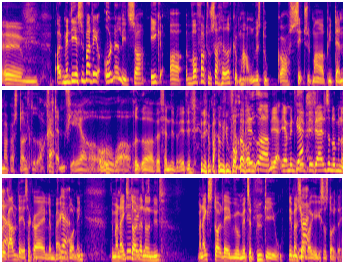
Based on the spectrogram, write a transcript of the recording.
øhm, og, men det, jeg synes bare, det er underligt så, ikke? Og hvorfor du så hader København, hvis du går sindssygt meget op i Danmark og stolthed og Christian den 4. og, oh, og ridder, og hvad fanden det nu er. Det, det er bare min fordom. Ja, ja, men Ja. Det, det, det, er altid noget med noget Ja. gammeldags at gøre af en eller anden mærkelig Ja. grund, ikke? Man er Men ikke det er stolt af noget nyt. Man er ikke stolt af, at vi var med til at bygge EU. Det er man sjovt nok ikke så stolt af.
